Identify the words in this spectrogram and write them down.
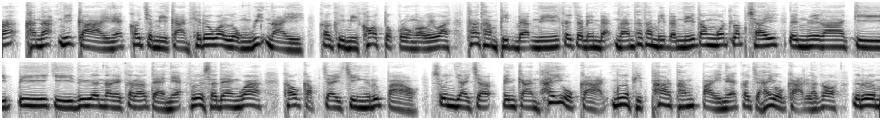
ละคณะนิกายเนี่ยก็จะมีการเรียกว่าลงวินัย ก็คือมีข้อตกลงเอาไว้ว่า ถ้าทำผิดแบบนี้ก็จะเป็นแบบนั้น ถ้าทำผิดแบบนี้ต้องงดรับใช้เป็นเวลากี่ปีกี่เดือนอะไรก็แล้วแต่เนี่ยเพื่อแสดงว่าเขากลับใจจริงหรือเปล่า ส่วนใหญ่จะเป็นการให้โอกาสเมื่อผิดพลาดทั้งไปเนี่ยก็จะให้โอกาสแล้วก็เริ่ม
